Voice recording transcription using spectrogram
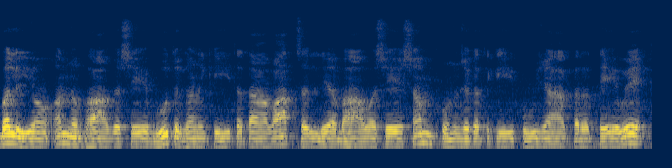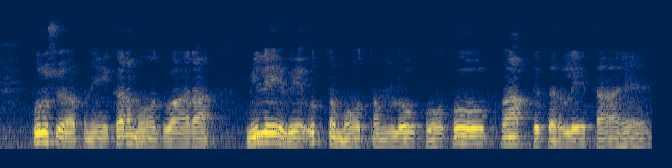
बलियों अन्न भाग से भूतगण की तथा वात्सल्य भाव से संपूर्ण जगत की पूजा करते हुए पुरुष अपने कर्मों द्वारा मिले वे उत्तमोत्तम लोकों को प्राप्त कर लेता है।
